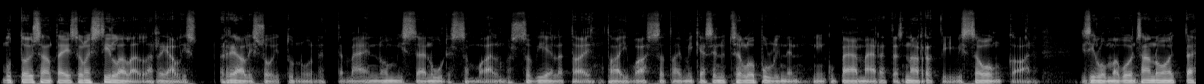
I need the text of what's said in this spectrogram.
Mutta toisaalta ei se ole sillä lailla realis, realisoitunut, että mä en ole missään uudessa maailmassa vielä tai taivaassa tai mikä se nyt se lopullinen niin kuin päämäärä tässä narratiivissa onkaan – niin silloin mä voin sanoa, että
